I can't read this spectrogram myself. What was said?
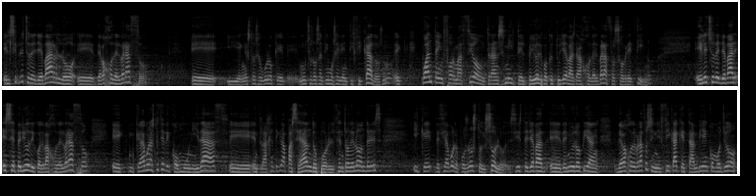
el simple hecho de llevarlo debajo del brazo, eh, y en esto seguro que eh, muchos nos sentimos identificados, eh, cuánta información transmite el periódico que tú llevas debajo del brazo sobre ti. El hecho de llevar ese periódico debajo del brazo creaba una especie de comunidad entre la gente que iba paseando por el centro de Londres y que decía, bueno, pues no estoy solo. Si este lleva eh, The New European debajo del brazo, significa que también, como yo,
